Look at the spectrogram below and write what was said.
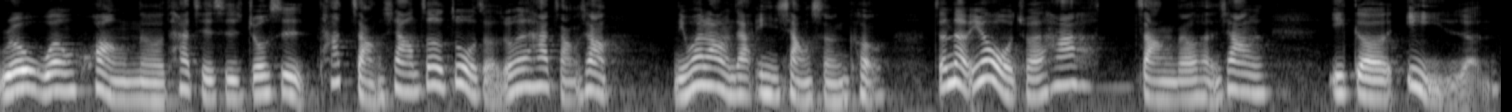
，Rowan Huang 呢，他其实就是他长相，这个作者就是他长相，你会让人家印象深刻，真的，因为我觉得他长得很像一个艺人，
